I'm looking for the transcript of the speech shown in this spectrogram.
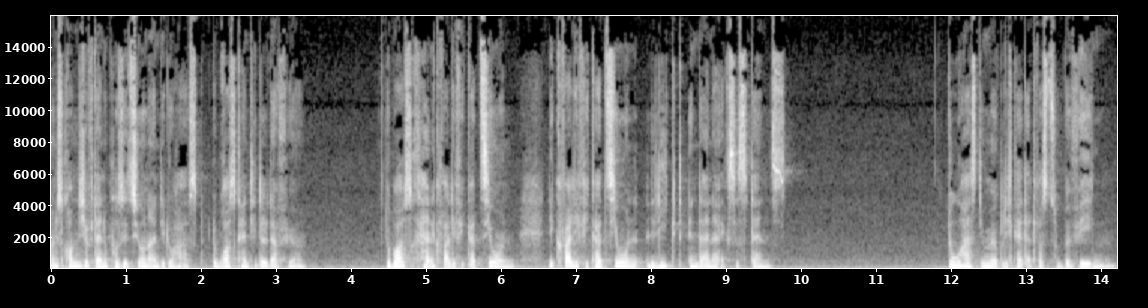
Und es kommt nicht auf deine Position an, die du hast. Du brauchst keinen Titel dafür. Du brauchst keine Qualifikation. Die Qualifikation liegt in deiner Existenz. Du hast die Möglichkeit, etwas zu bewegen.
